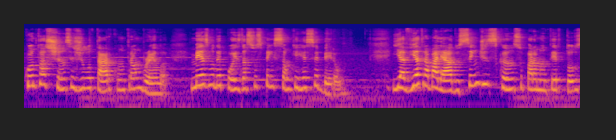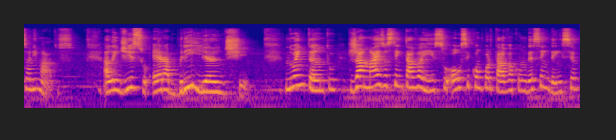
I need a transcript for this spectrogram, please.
quanto às chances de lutar contra a Umbrella, mesmo depois da suspensão que receberam. E havia trabalhado sem descanso para manter todos animados. Além disso, era brilhante. No entanto, jamais ostentava isso ou se comportava com descendência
